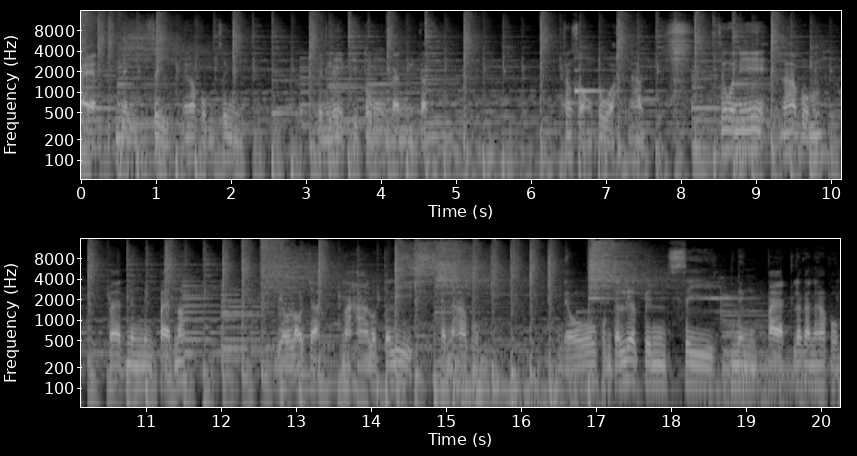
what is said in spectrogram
814 นะครับผมซึ่งเป็นเลขที่ตรงกันกับทั้งสองตัวนะครับ ซึ่งวันนี้นะครับผม 8118 เนาะเดี๋ยวเราจะมาหาลอตเตอรี่กันนะครับผม เดี๋ยวผมจะเลือกเป็น 418 แล้วกันนะครับผม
